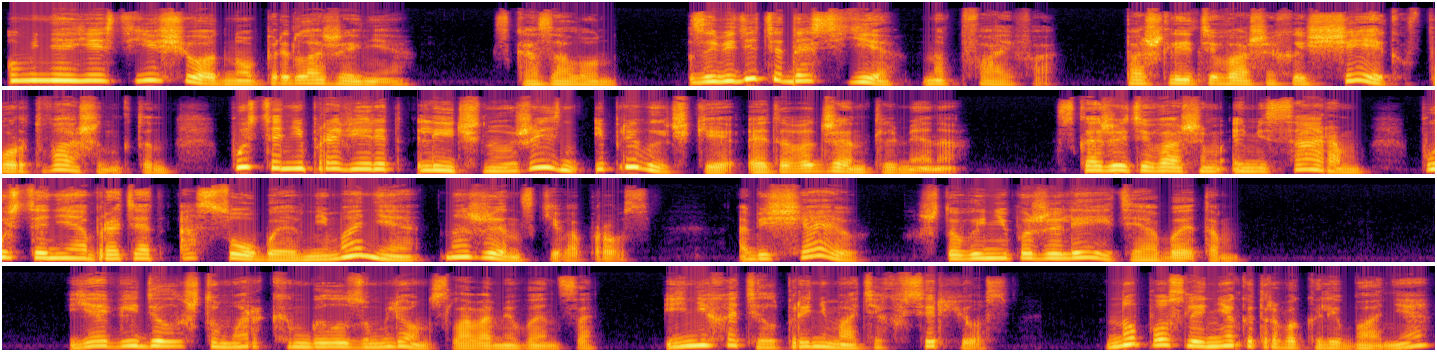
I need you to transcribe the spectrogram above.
«У меня есть еще одно предложение», — сказал он. «Заведите досье на Пфайфа. Пошлите ваших ищеек в порт Вашингтон. Пусть они проверят личную жизнь и привычки этого джентльмена. Скажите вашим эмиссарам, пусть они обратят особое внимание на женский вопрос. Обещаю, что вы не пожалеете об этом». Я видел, что Маркхэм был изумлен словами Венса и не хотел принимать их всерьез. Но после некоторого колебания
